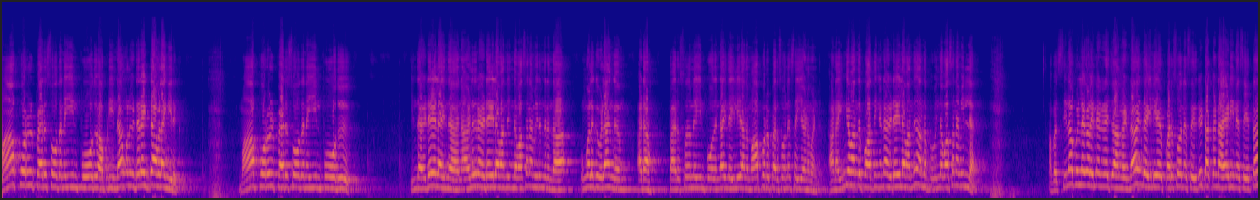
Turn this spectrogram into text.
மாப்பொருள் பரிசோதனையின் போது அப்படின்னா உங்களுக்கு டைரக்டா விளங்கி இருக்கு. மாப்பொருள் பரிசோதனையின் போது இந்த இடையில இந்த நான் எழுதுற இடையில வந்து இந்த வசனம் இருந்திருந்தா உங்களுக்கு விளங்கும் அடா பரிசோதனையின் போதுண்டா இந்த இல்லையா அந்த மாப்பொருள் பரிசோதனை செய்யணும் ஆனா இங்க வந்து பாத்தீங்கன்னா இடையில வந்து அந்த இந்த வசனம் இல்லை. அப்ப சில பிள்ளைகள் என்ன நினைச்சாங்கன்னா இந்த இலையை பரிசோதனை செய்துட்டு டக்குன்னு அயடினை சேர்த்தா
